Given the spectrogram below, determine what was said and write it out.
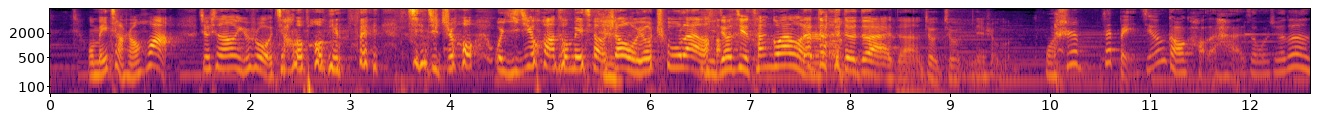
我没抢上话，就相当于说我交了报名费进去之后，我一句话都没抢上，我又出来了你。就去参观了，对对对对，就就那什么。我是在北京高考的孩子，我觉得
